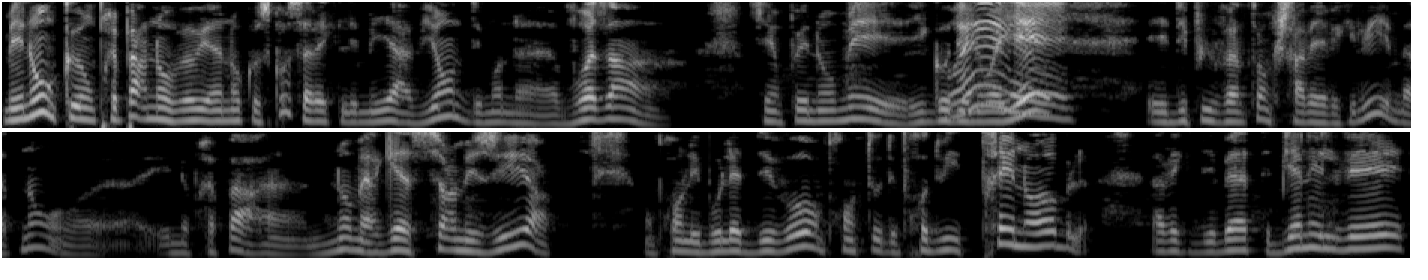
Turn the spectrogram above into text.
Mais non, qu'on prépare nos, nos couscous avec les meilleures viandes de mon euh, voisin, si on peut nommer Hugo ouais. Desnoyers. Et depuis 20 ans que je travaille avec lui, maintenant, euh, il nous prépare un nom merguez sur mesure. On prend les boulettes de veau, on prend tous des produits très nobles, avec des bêtes bien élevées,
